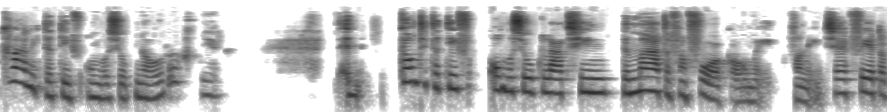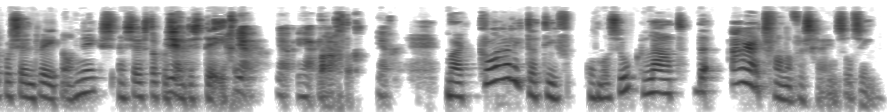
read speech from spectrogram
kwalitatief onderzoek nodig. Ja. En kwantitatief onderzoek laat zien de mate van voorkomen van iets. Hè. 40% weet nog niks en 60% Ja. is tegen. Ja, ja, ja. ja. Prachtig. Ja. Maar kwalitatief onderzoek laat de aard van een verschijnsel zien.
